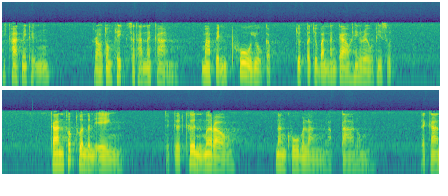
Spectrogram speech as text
ที่คาดไม่ถึง เราต้องพลิกสถานการณ์ มาเป็นผู้อยู่กับจุดปัจจุบันทั้งเก้าให้เร็วที่สุด การทบทวนตนเองจะเกิดขึ้นเมื่อเรา นั่งคูบาลังหลับตาลง แต่การ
